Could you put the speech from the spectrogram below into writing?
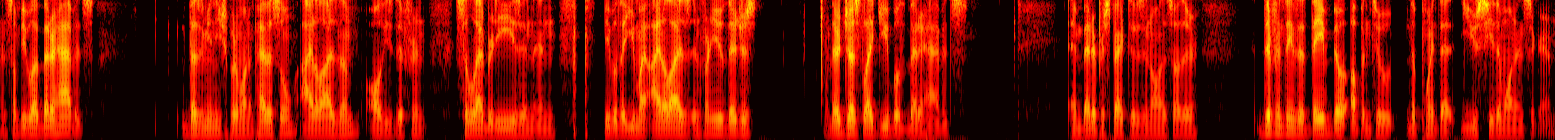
And some people have better habits. Doesn't mean that you should put them on a pedestal, idolize them. All these different celebrities and, and people that you might idolize in front of you, they're just they're just like you, with better habits and better perspectives and all this other different things that they've built up into the point that you see them on Instagram.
